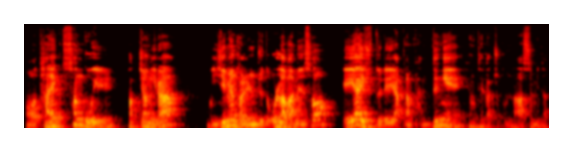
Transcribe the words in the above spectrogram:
어, 탄핵 선고일 확정이랑 뭐 이재명 관련주도 올라가면서 AI주들의 약간 반등의 형태가 조금 나왔습니다.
